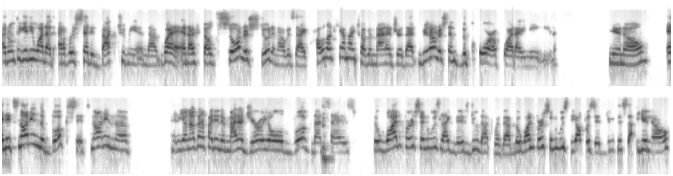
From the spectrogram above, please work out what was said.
I don't think anyone had ever said it back to me in that way. And I felt so understood. And I was like, how lucky am I to have a manager that really understands the core of what I need? You know? And it's not in the books, it's not in the, you're not going to find in a managerial book that says, the one person who's like this, do that with them. The one person who's the opposite, do this, you know?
